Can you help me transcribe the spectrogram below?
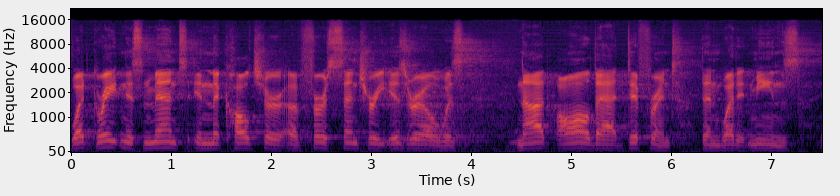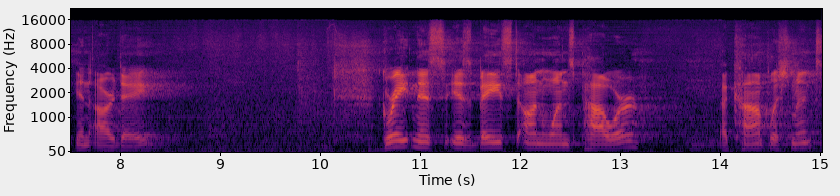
What greatness meant in the culture of first century Israel was not all that different than what it means in our day. Greatness is based on one's power, accomplishment,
